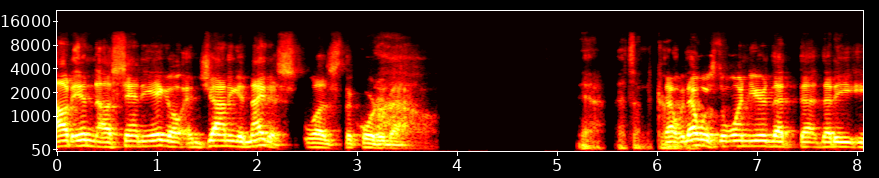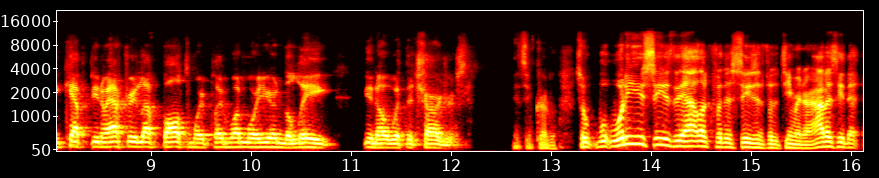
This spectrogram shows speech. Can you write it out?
out in uh, San Diego, and Johnny Unitas was the quarterback. Wow. Yeah, that's incredible. That, that was the one year that that, that he, he kept. You know, after he left Baltimore, he played one more year in the league. You know, with the Chargers. It's incredible. So, what do you see as the outlook for this season for the team right now? Obviously, that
